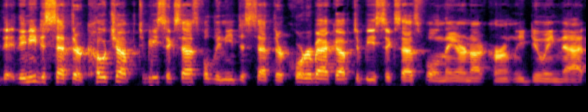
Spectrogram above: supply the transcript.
they need to set their coach up to be successful they need to set their quarterback up to be successful and they are not currently doing that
